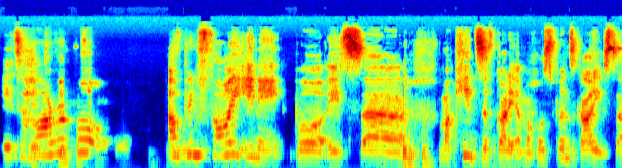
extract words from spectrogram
It's horrible. I've been fighting it, but it's uh my kids have got it and my husband's got it, so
